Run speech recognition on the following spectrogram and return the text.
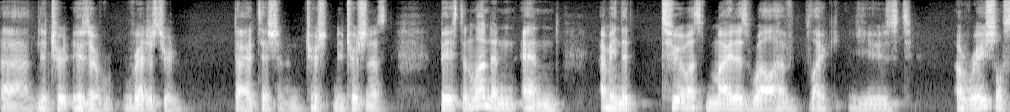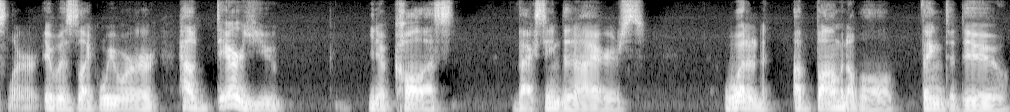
uh, nutri- who's a registered dietitian, and nutritionist, based in London. And I mean, the two of us might as well have like used a racial slur. It was like we were, how dare you, you know, call us vaccine deniers? What an abominable thing to do.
